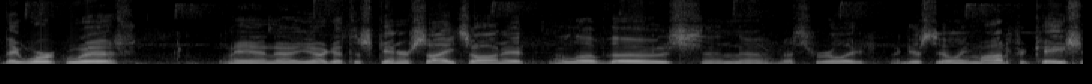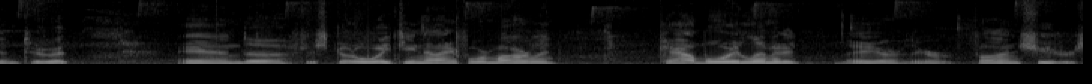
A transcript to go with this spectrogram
they work with. And uh, you know I got the Skinner sights on it. I love those and uh, that's really I guess the only modification to it. And uh, just good old 1894 Marlin. Cowboy Limited. They are they're fun shooters.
